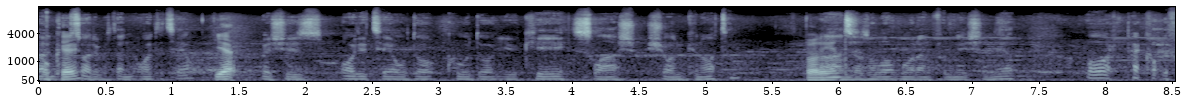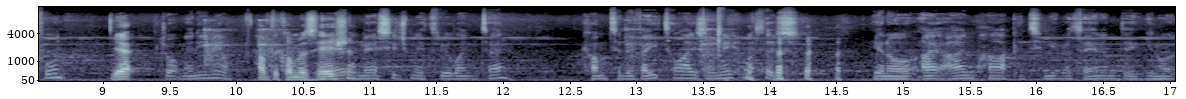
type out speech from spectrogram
uh, Okay. Sorry, within Auditel, Yep. which is auditel.co.uk slash Sean Connaughton. And there's a lot more information there. Or pick up the phone, Yeah. drop me an email. Have the conversation. Me- Message me through LinkedIn. Come to Revitalise and meet with us. you know, I, I'm happy to meet with anybody. You know,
